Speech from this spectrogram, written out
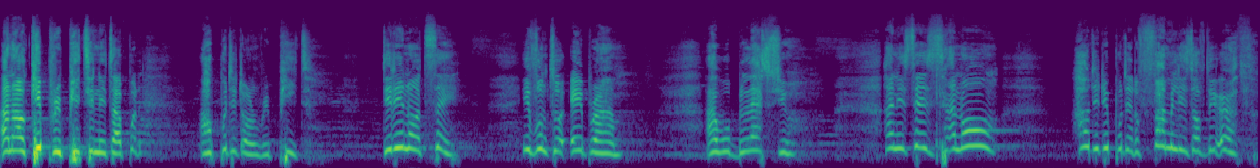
And I'll keep repeating it. I'll put, I'll put it on repeat. Did he not say, even to Abraham, I will bless you? And he says, and all, how did he put it? The families of the earth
